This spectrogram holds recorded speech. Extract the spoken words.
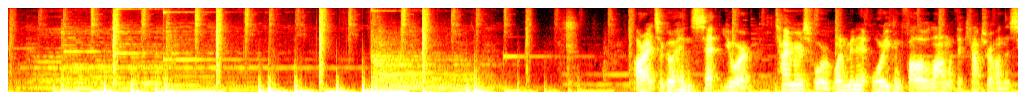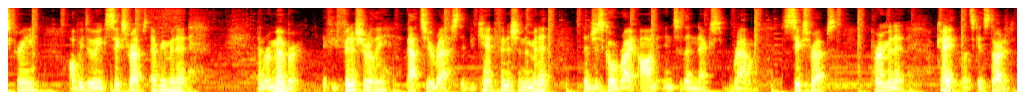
All right, so go ahead and set your timers for one minute or you can follow along with the counter on the screen. I'll be doing six reps every minute. And remember, if you finish early, that's your rest. If you can't finish in the minute, then just go right on into the next round. Six reps per minute. Okay, let's get started.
